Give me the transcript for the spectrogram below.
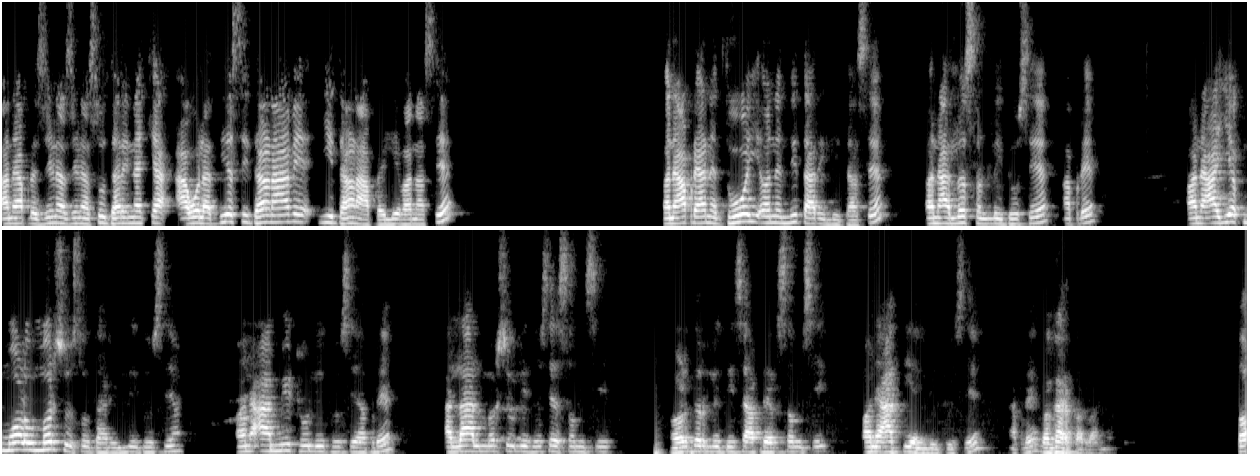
અને આપણે ઝીણા ઝીણા સુધારી નાખ્યા. આ ઓલા દેશી ધાણા આવે એ ધાણા આપણે લેવાના છે. અને આપણે આને ધોઈ અને નિતારી લીધા છે. અને આ લસણ લીધું છે આપણે. અને આ એક મોળું મરચું સુધારી લીધું છે. અને આ મીઠું લીધું છે આપણે. આ લાલ મરચું લીધું છે સમસી હળદર લીધી છે, આપણે ચમચી અને આ તેલ લીધું છે આપણે વઘાર કરવાનો. તો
